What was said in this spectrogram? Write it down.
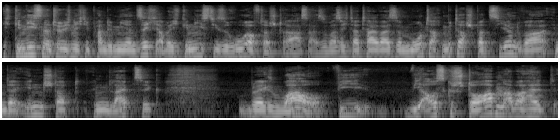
ich genieße natürlich nicht die Pandemie an sich, aber ich genieße diese Ruhe auf der Straße. Also was ich da teilweise Montagmittag spazieren war in der Innenstadt in Leipzig, wow, wie, wie ausgestorben, aber halt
